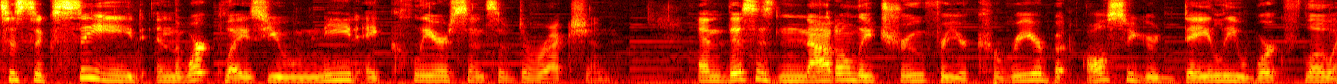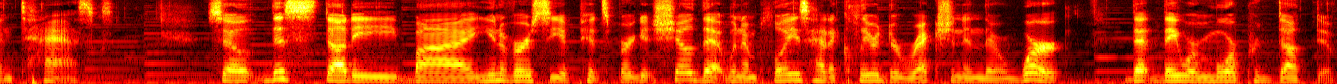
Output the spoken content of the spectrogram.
To succeed in the workplace, you need a clear sense of direction. And this is not only true for your career, but also your daily workflow and tasks. So, this study by University of Pittsburgh, it showed that when employees had a clear direction in their work, that they were more productive.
